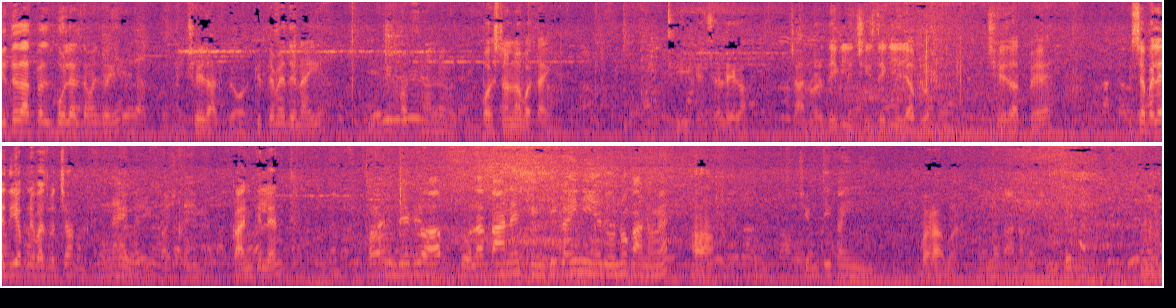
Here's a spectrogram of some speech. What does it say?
कितने दांत पे बोले अल्तमज भाई? छः दांत पे। और कितने में देना है ये? ये भी पर्सनल में बताएँगे। पर्सनल में बताएँगे। ठीक है चलेगा। जानवर देख लीजिए चीज़ देख लीजिए आप लोग। छः दांत पे है। इससे पहले दी अपने पास बच्चा? नहीं भाई फ़र्स्ट टाइम कान की लेंथ कान देख लो आप सोलह कान है चिमटी कहीं नहीं है दोनों कानों में। हाँ। चिमटी कहीं नहीं है। बराबर। दोनों कानों में चिमटी नहीं है। हम्म।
